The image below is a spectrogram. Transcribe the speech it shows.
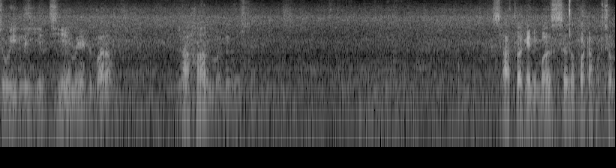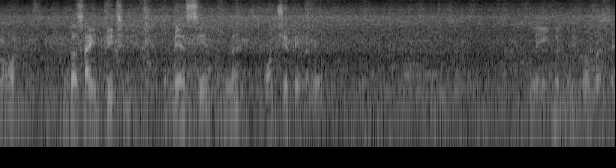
જોઈ લઈએ છીએ. મિનિટ બરાબર. હા હા સાત વાગ્યાની બસ છે તો ફટાફટ ચલો. બસ આવી જ છે. તો બેસીએ અને પહોંચીએ તે લગે એટલે એક જ મિનિટમાં બસ છે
